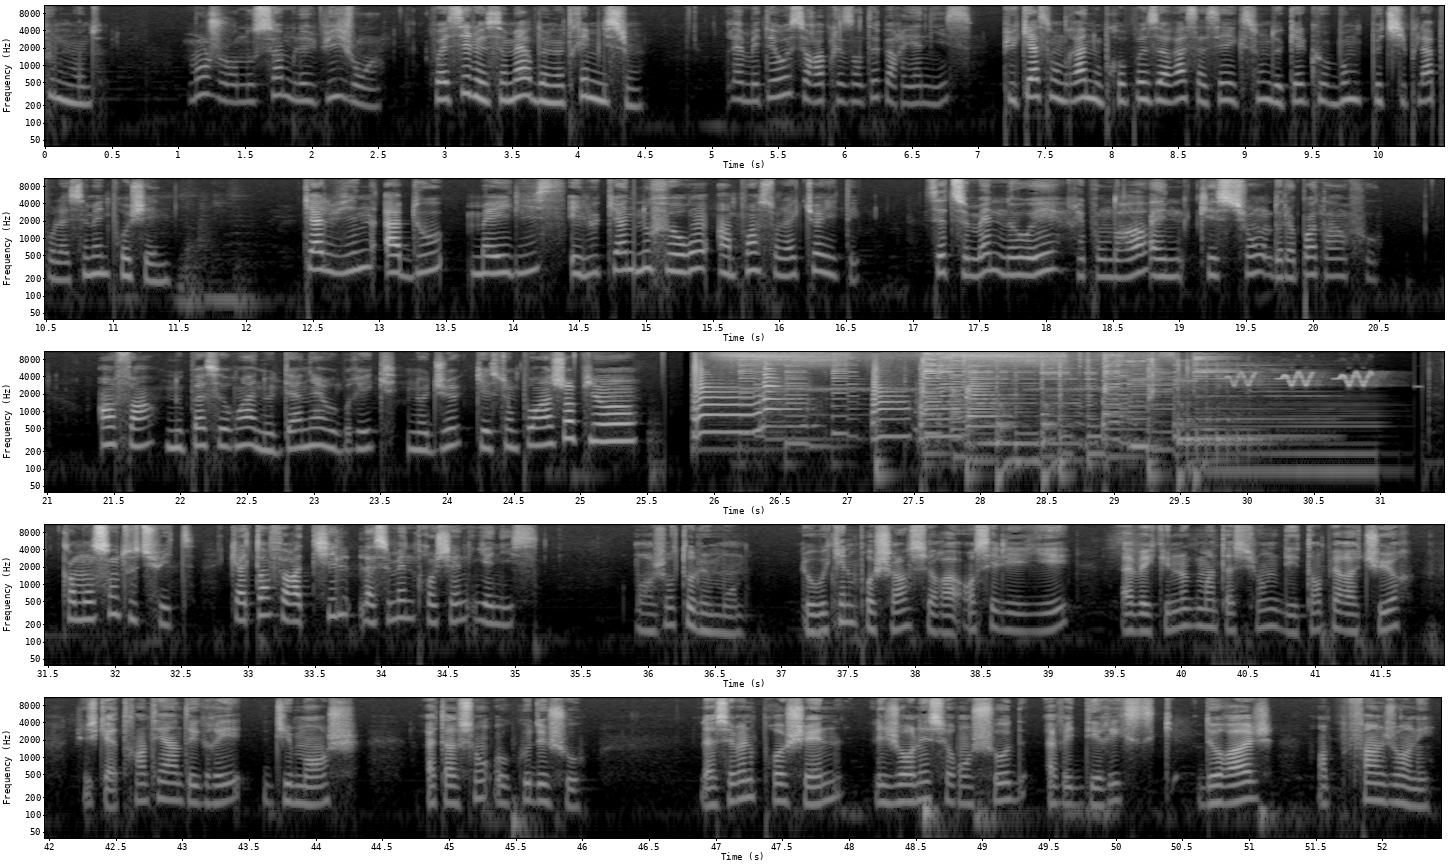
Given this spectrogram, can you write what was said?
Bonjour tout le monde. Bonjour, nous sommes le 8 juin. Voici le sommaire de notre émission. La météo sera présentée par Yanis. Puis Cassandra nous proposera sa sélection de quelques bons petits plats pour la semaine prochaine. Calvin, Abdou, Maëlys et Lucas nous feront un point sur l'actualité. Cette semaine, Noé répondra à une question de la boîte à info. Enfin, nous passerons à notre dernière rubrique, notre jeu Question pour un champion. Commençons tout de suite. Quel temps fera-t-il la semaine prochaine, Yanis? Bonjour tout le monde. Le week-end prochain sera ensoleillé avec une augmentation des températures jusqu'à 31 degrés dimanche. Attention au coup de chaud. La semaine prochaine, les journées seront chaudes avec des risques d'orage en fin de journée.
